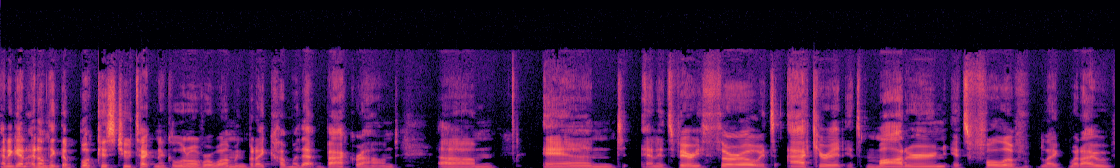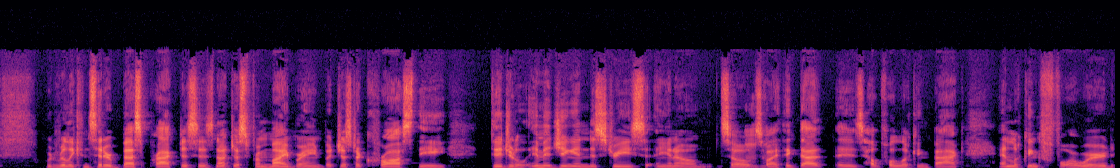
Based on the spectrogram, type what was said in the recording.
and again, I don't think the book is too technical and overwhelming, but I come with that background, um, and and it's very thorough. It's accurate. It's modern. It's full of like what I would really consider best practices, not just from my brain, but just across the digital imaging industries you know so mm-hmm. so i think that is helpful looking back and looking forward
